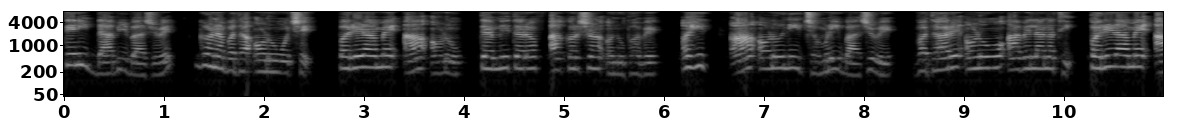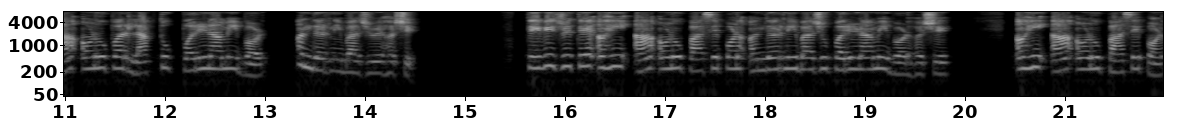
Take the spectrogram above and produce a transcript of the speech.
તેની ડાબી બાજુએ ઘણા બધા અણુઓ છે. પરિણામે આ અણુ તેમની તરફ આકર્ષણ અનુભવે. અહીં આ અણુની જમણી બાજુએ વધારે અણુઓ આવેલા નથી. પરિણામે આ અણુ પર લાગતું પરિણામી બળ અંદરની બાજુએ હશે. તેવી જ રીતે અહીં આ અણુ પાસે પણ અંદરની બાજુ પરિણામી બળ હશે. અહીં આ અણુ પાસે પણ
